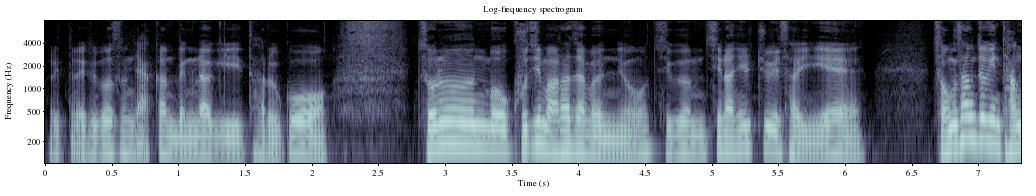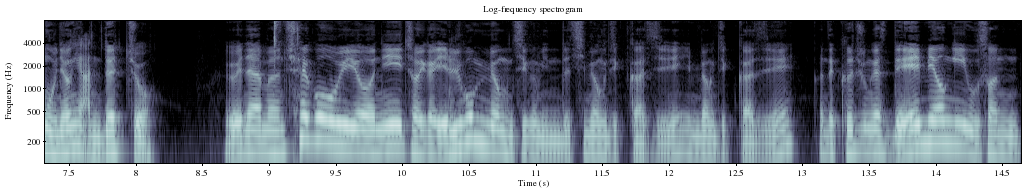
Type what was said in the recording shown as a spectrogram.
그렇기 때문에 그것은 약간 맥락이 다르고 저는 뭐 굳이 말하자면요. 지금 지난 일주일 사이에 정상적인 당 운영이 안 됐죠. 왜냐하면 최고위원이 저희가 7명 지금 있는데 지명직까지 임명직까지 근데 그 중에서 4명이 우선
